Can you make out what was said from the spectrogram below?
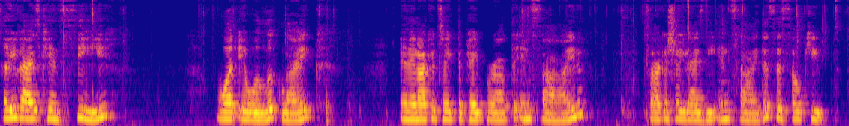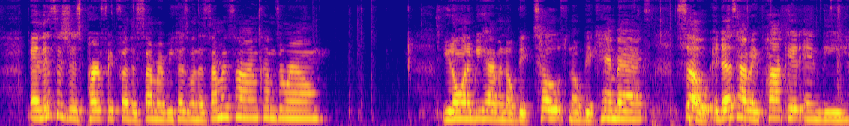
so you guys can see what it will look like. And then I could take the paper out the inside so I can show you guys the inside. This is so cute. And this is just perfect for the summer because when the summertime comes around, you don't want to be having no big totes, no big handbags. So it does have a pocket in the,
